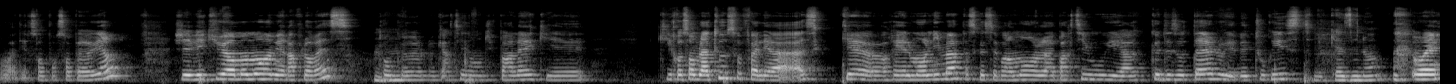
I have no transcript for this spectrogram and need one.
on va dire, 100% péruvien. J'ai vécu un moment à Miraflores, donc Mhm. euh, le quartier dont tu parlais, qui est qui ressemble à tout, sauf à, ce qu'est euh, réellement Lima, parce que c'est vraiment la partie où il y a que des hôtels, où il y a des touristes. Le casino. Ouais.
